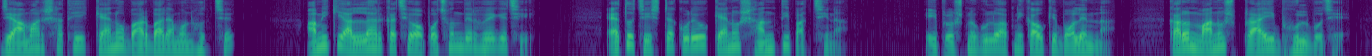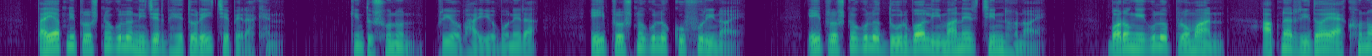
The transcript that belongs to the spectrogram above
যে আমার সাথেই কেন বারবার এমন হচ্ছে? আমি কি আল্লাহর কাছে অপছন্দের হয়ে গেছি? এত চেষ্টা করেও কেন শান্তি পাচ্ছি না? এই প্রশ্নগুলো আপনি কাউকে বলেন না, কারণ মানুষ প্রায়ই ভুল বোঝে। তাই আপনি প্রশ্নগুলো নিজের ভেতরেই চেপে রাখেন। কিন্তু শুনুন, প্রিয় ভাই ও বোনেরা, এই প্রশ্নগুলো কুফুরি নয় এই প্রশ্নগুলো দুর্বল ইমানের চিহ্ন নয়, বরং এগুলো প্রমাণ আপনার হৃদয় এখনও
